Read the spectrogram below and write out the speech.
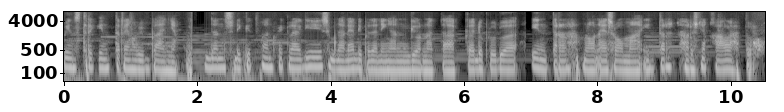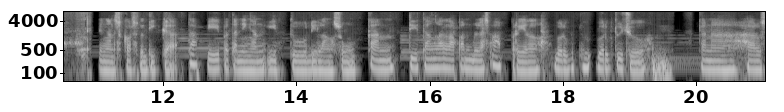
win streak Inter yang lebih banyak? Dan sedikit fun fact lagi, sebenarnya di pertandingan Giornata ke-22 Inter melawan AS Roma, Inter harusnya kalah tuh dengan skor 1-3. Tapi pertandingan itu dilangsungkan di tanggal 18 April 2007 karena harus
